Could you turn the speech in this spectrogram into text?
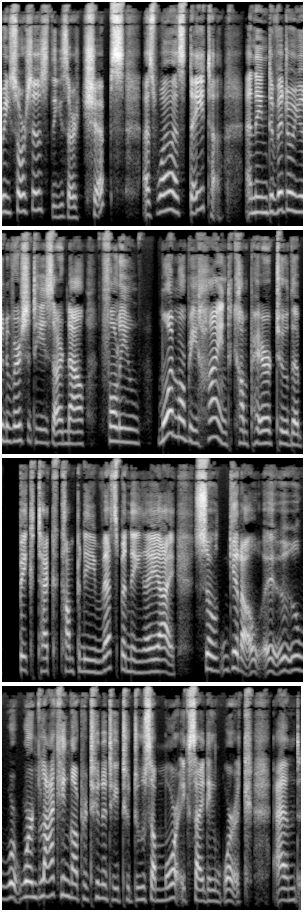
resources. These are chips as well as data. And individual universities are now falling more and more behind compared to the big tech company investment in AI. So, you know, uh, we're, we're, lacking opportunity to do some more exciting work. And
